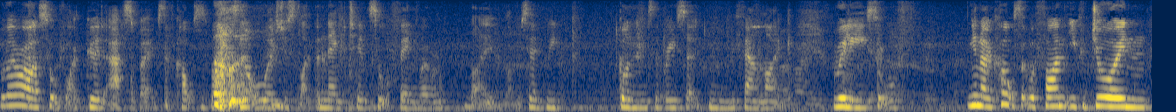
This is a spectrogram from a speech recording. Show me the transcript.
Well, there are sort of like good aspects of cults as well. It's not always just like the negative sort of thing where, like, like we said, we'd gone into the research and we found like really sort of, you know, cults that were fun that you could join.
